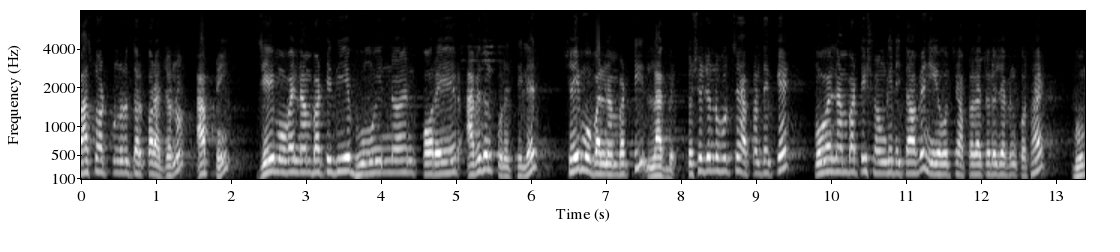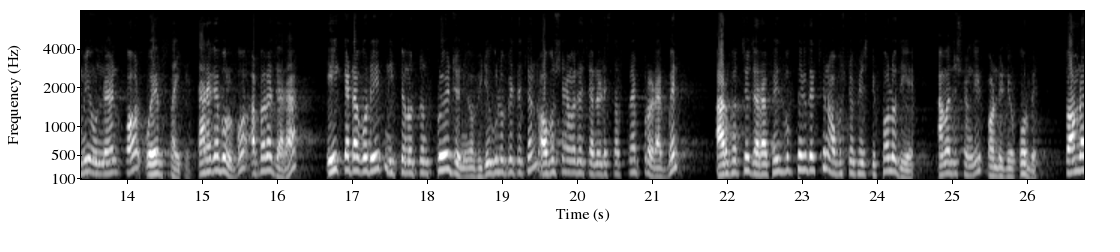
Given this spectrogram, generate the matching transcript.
পাসওয়ার্ড পুনরুদ্ধার করার জন্য আপনি যে মোবাইল নাম্বারটি দিয়ে ভূমি উন্নয়ন করের আবেদন করেছিলেন, সেই মোবাইল নাম্বারটি লাগবে। তো সেজন্য হচ্ছে আপনাদেরকে মোবাইল নাম্বারটি সঙ্গে নিতে হবে, নিয়ে হচ্ছে আপনারা চলে যাবেন কোথায়? ভূমি উন্নয়ন কর ওয়েবসাইটে। তার আগে বলব, আপনারা যারা এই ক্যাটাগরির নিত্য নতুন প্রয়োজনীয় ভিডিওগুলো পেতে চান, অবশ্যই আমাদের চ্যানেলটি সাবস্ক্রাইব করে রাখবেন। আর হচ্ছে যারা ফেসবুক থেকে দেখছেন, অবশ্যই পেজটি ফলো দিয়ে আমাদের সঙ্গে কন্টিনিউ করবেন। তো আমরা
